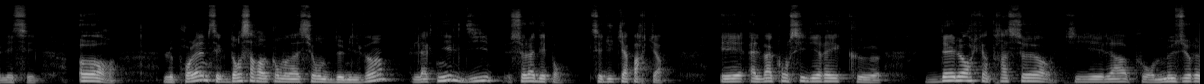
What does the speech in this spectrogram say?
laisser. Or, le problème, c'est que dans sa recommandation de 2020, la CNIL dit cela dépend, c'est du cas par cas. Et elle va considérer que dès lors qu'un traceur qui est là pour mesurer,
